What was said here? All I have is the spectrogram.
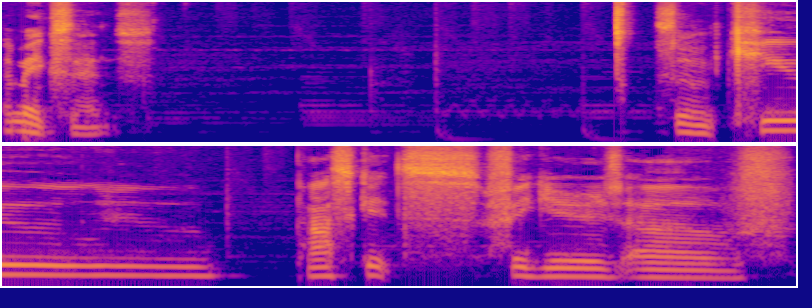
That makes sense. Some Q poskets figures of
